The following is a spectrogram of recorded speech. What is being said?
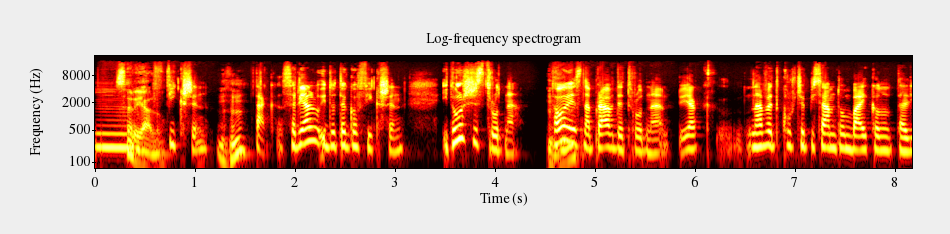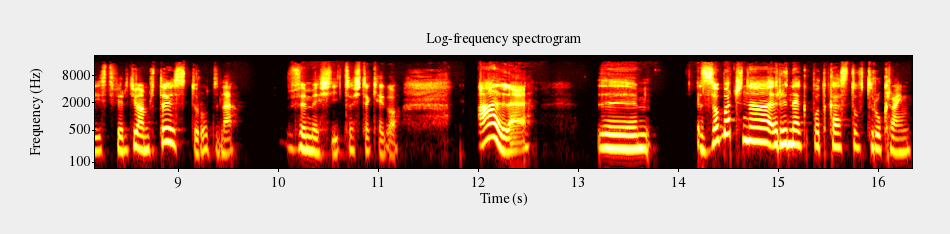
mm, Serialu. Fiction. Mhm. Tak, serialu i do tego fiction. I to już jest trudne. To Mhm. jest naprawdę trudne. Jak nawet kurczę pisałam tą bajkę o Nuteli, stwierdziłam, że to jest trudne wymyślić coś takiego. Ale ym, zobacz na rynek podcastów True Crime,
